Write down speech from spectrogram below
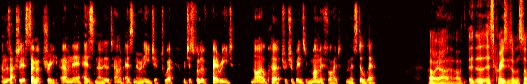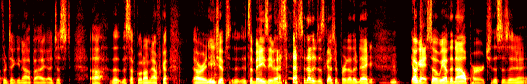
And there's actually a cemetery um, near Esna, near the town of Esna in Egypt, where which is full of buried Nile perch, which have been sort of mummified, and they're still there. Oh yeah, oh, it, it's crazy some of the stuff they're digging up. I, I just uh, the the stuff going on in Africa or in yeah. Egypt. It's amazing. That's that's another discussion for another day. Mm. Okay, so we have the Nile perch. This is an,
